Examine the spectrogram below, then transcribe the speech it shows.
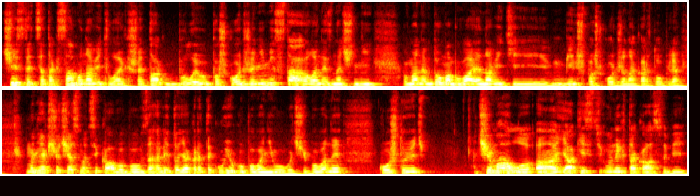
чиститься так само, навіть легше. Так, були пошкоджені міста, але незначні. У мене вдома буває навіть і більш пошкоджена картопля. Мені, якщо чесно, цікаво, бо взагалі-то я критикую куповані овочі, бо вони коштують чимало, а якість у них така собі.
